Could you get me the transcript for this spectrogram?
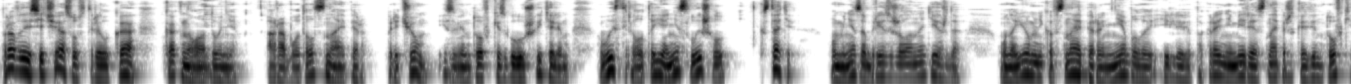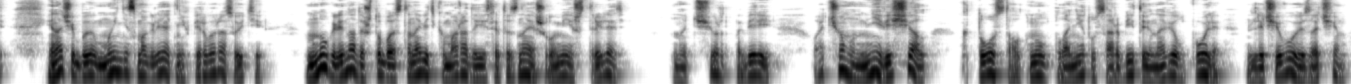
Правда, и сейчас у стрелка как на ладони. А работал снайпер, причем из винтовки с глушителем. Выстрела-то я не слышал. Кстати, у меня забрезжила надежда. У наемников снайпера не было или, по крайней мере, снайперской винтовки, иначе бы мы не смогли от них первый раз уйти. Много ли надо, чтобы остановить комарада, если ты знаешь и умеешь стрелять? Но черт побери, о чем он мне вещал? Кто столкнул планету с орбиты и навел поле? Для чего и зачем?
